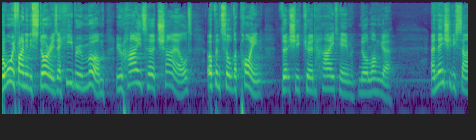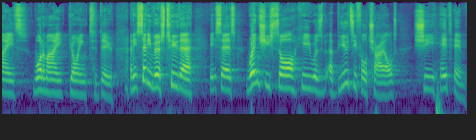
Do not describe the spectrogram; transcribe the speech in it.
But what we find in this story is a Hebrew mum who hides her child up until the point that she could hide him no longer. And then she decides, What am I going to do? And it said in verse 2 there, it says, When she saw he was a beautiful child, she hid him.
